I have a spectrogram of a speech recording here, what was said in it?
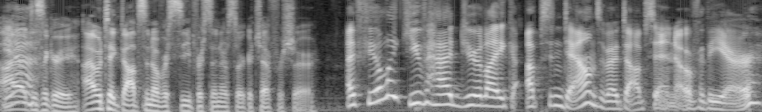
Yeah. I disagree. I would take Dobson over Severson or Sergachev for sure. I feel like you've had your like ups and downs about Dobson over the year.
